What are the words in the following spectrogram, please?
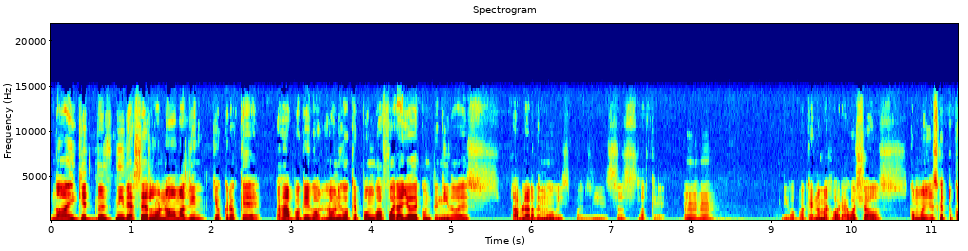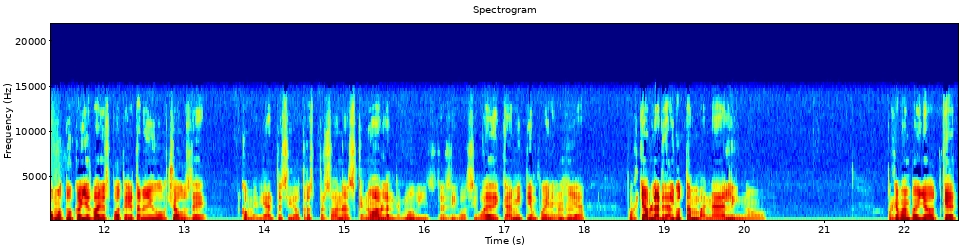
No, hay que no es ni de hacerlo, no, más bien yo creo que, ajá, porque digo, lo único que pongo afuera yo de contenido es hablar de movies, pues, y eso es lo que digo, porque no mejor hago shows, como es que tú como tú que oyes varios podcasts, yo también digo shows de comediantes y de otras personas que no hablan de movies, entonces digo, si voy a dedicar mi tiempo y energía, ¿por qué hablar de algo tan banal y no? Porque por ejemplo, yo que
